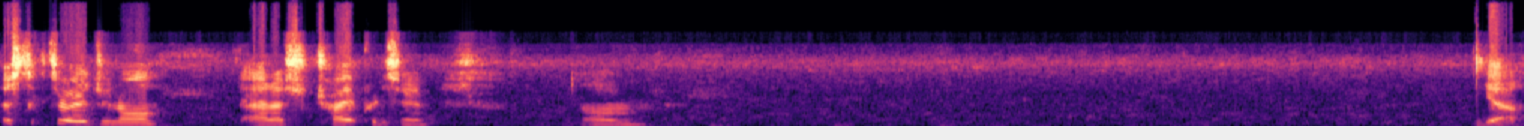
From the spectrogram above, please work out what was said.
I stick to original, and I should try it pretty soon. Um, yeah.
